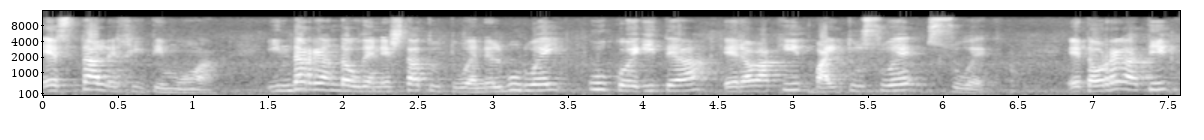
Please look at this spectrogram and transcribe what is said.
ez da legitimoa. Indarrean dauden estatutuen helburuei uko egitea erabaki baituzue zuek. Eta horregatik,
